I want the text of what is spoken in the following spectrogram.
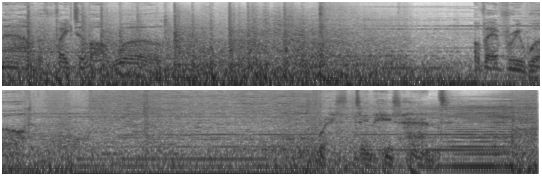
Now the fate of our world, of every world, rests in his hands.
